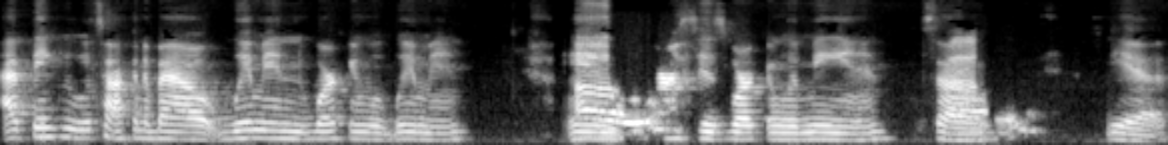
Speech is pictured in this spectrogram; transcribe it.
I think we were talking about women working with women and oh. versus working with men. So, oh. yeah,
